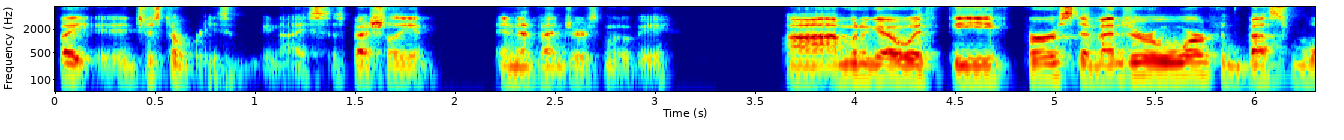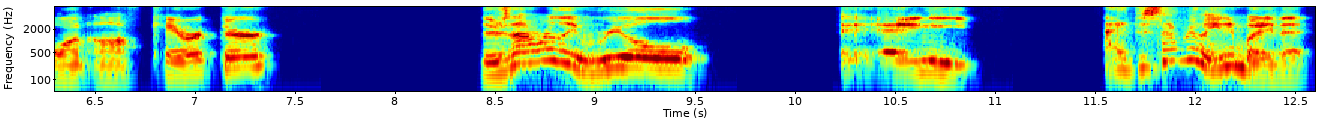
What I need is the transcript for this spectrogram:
but it, just a reason would be nice, especially in an Avengers movie. Uh, I'm gonna go with the first Avenger award for the best one-off character. There's not really real any. There's not really anybody that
